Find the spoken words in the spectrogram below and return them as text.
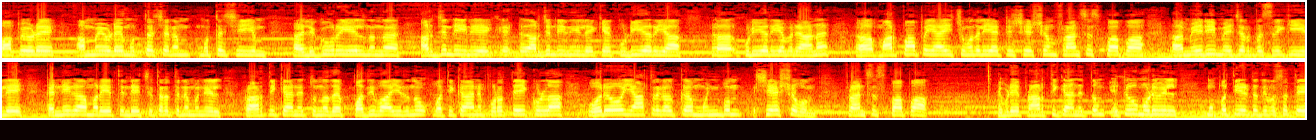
പാപ്പയുടെ അമ്മയുടെ മുത്തച്ഛനും മുത്തശ്ശിയും ലിഗൂറിയയിൽ നിന്ന് അർജന്റീനയിലേക്ക് അർജന്റീനയിലേക്ക് കുടിയേറിയ കുടിയേറിയവരാണ്. മാർപ്പാപ്പയായി ചുമതലയേറ്റ ശേഷം ഫ്രാൻസിസ് പാപ്പ മേരി മേജർ ബസിലിക്കയിലെ കന്യകാമറിയത്തിന്റെ ചിത്രത്തിന് മുന്നിൽ പ്രാർത്ഥിക്കാനെത്തുന്നത് പതിവായിരുന്നു. വത്തിക്കാന് പുറത്തേക്കുള്ള ഓരോ യാത്രകൾക്ക് മുൻപും ശേഷവും ഫ്രാൻസിസ് പാപ്പ ഇവിടെ പ്രാർത്ഥിക്കാനെത്തും. ഏറ്റവും ഒടുവിൽ മുപ്പത്തിയെട്ട് ദിവസത്തെ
